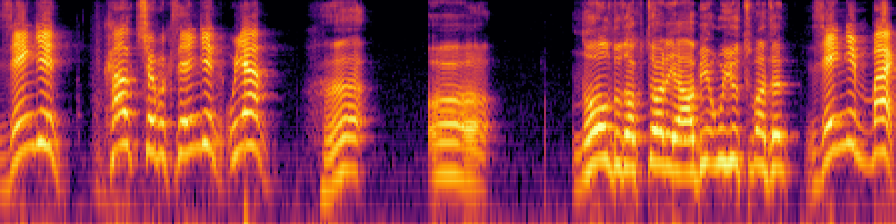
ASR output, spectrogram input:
Zengin. Kalk çabuk zengin uyan. Ha? Aa, ne oldu doktor ya? Bir uyutmadın. Zengin bak.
